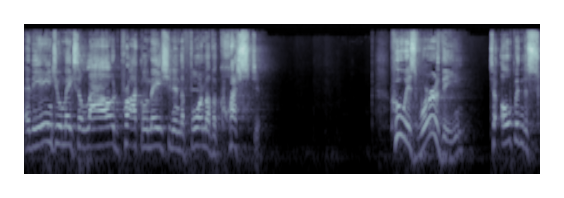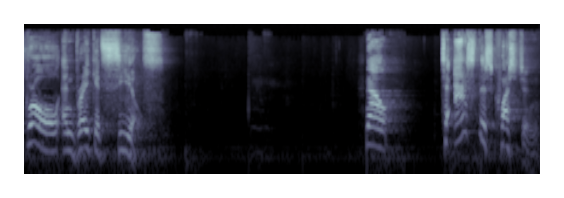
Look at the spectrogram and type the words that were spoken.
and the angel makes a loud proclamation in the form of a question Who is worthy to open the scroll and break its seals? Now, to ask this question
